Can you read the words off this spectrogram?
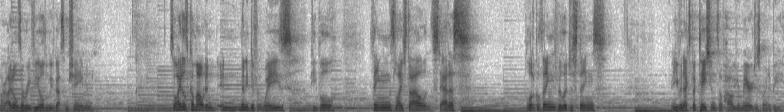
our idols are revealed, we've got some shame. And so idols come out in, in many different ways people, things, lifestyle, and status, political things, religious things, even expectations of how your marriage is going to be.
